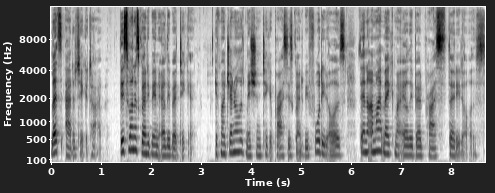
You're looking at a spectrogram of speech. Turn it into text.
Let's add a ticket type. This one is going to be an early bird ticket. If my general admission ticket price is going to be $40, then I might make my early bird price $30.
